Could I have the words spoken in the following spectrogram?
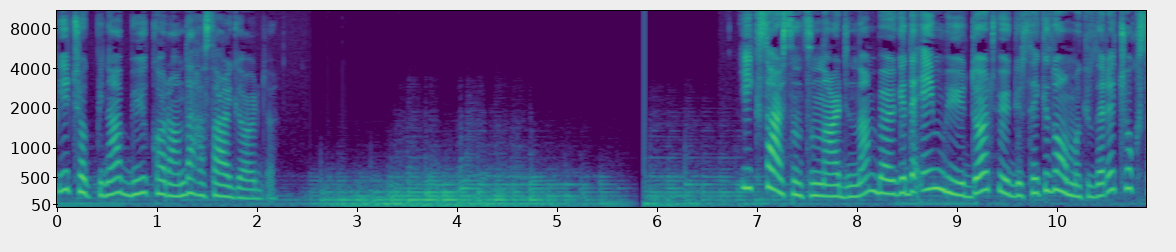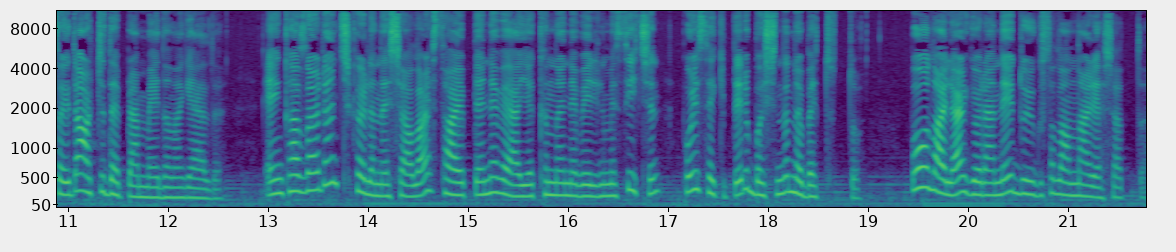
Birçok bina büyük oranda hasar gördü. İlk sarsıntının ardından bölgede en büyüğü 4,8 olmak üzere çok sayıda artçı deprem meydana geldi. Enkazlardan çıkarılan eşyalar sahiplerine veya yakınlarına verilmesi için polis ekipleri başında nöbet tuttu. Bu olaylar görenleri duygusal anlar yaşattı.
